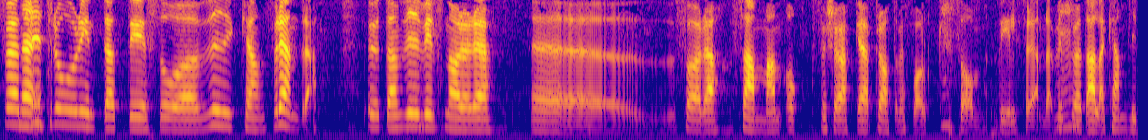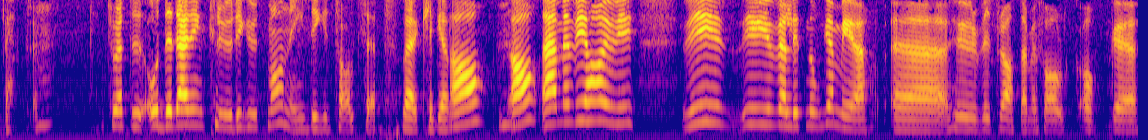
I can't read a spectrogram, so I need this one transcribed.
för att nej. vi tror inte att det är så vi kan förändra. Utan vi vill snarare eh, föra samman och försöka prata med folk som vill förändra. Vi mm. tror att alla kan bli bättre. Mm tror att det, och det där är en klurig utmaning digitalt sett, verkligen. Ja, ja. Nej, men vi har ju, vi, vi är ju väldigt noga med eh, hur vi pratar med folk och eh,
